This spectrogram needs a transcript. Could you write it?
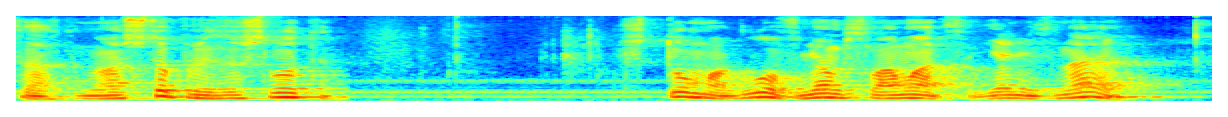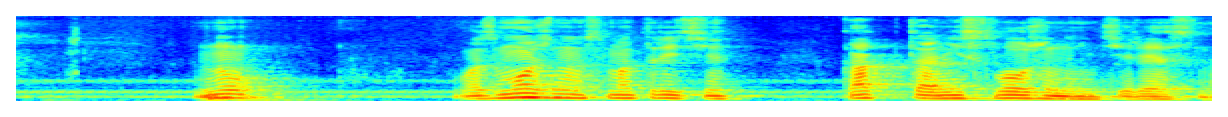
Так, ну а что произошло-то? Что могло в нем сломаться? Я не знаю. Ну, возможно, смотрите, как-то они сложены интересно.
